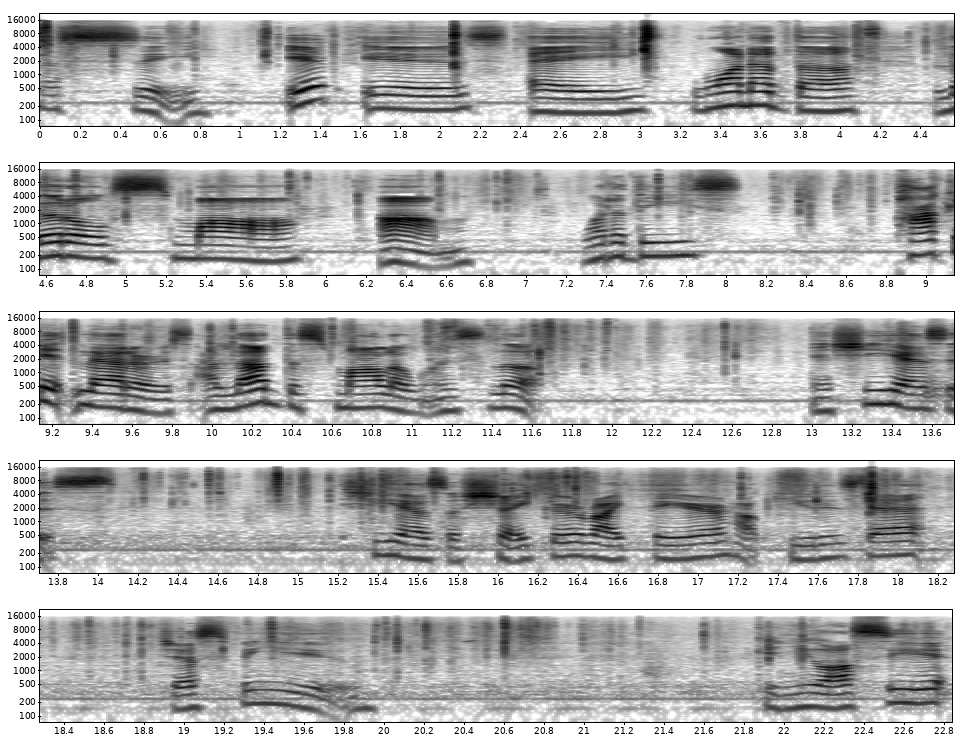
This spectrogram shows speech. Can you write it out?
let's see. It is a, one of the little small, um, what are these? Pocket letters. I love the smaller ones. Look. And she has this, she has a shaker right there. How cute is that? Just for you. Can you all see it?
